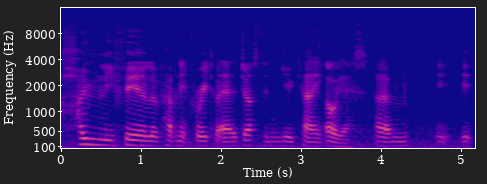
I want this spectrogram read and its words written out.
homely feel of having it free to air just in the UK. Oh yes. um, it, it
